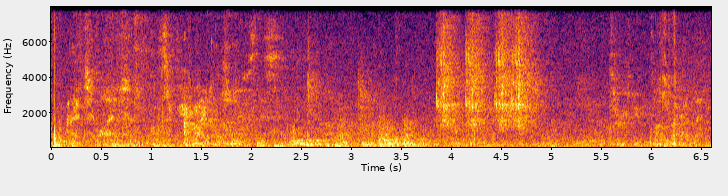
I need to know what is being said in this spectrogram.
Congratulations. That's a great news, this. Terrific. Well done, mate.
